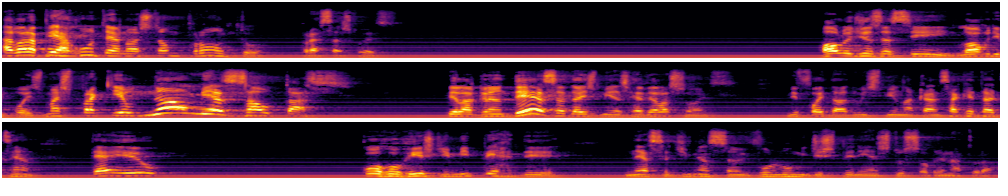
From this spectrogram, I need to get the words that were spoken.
Agora a pergunta é: nós estamos prontos para essas coisas? Paulo diz assim, logo depois: Mas para que eu não me exaltasse pela grandeza das minhas revelações, me foi dado um espinho na carne. Sabe o que ele está dizendo? Até eu corro o risco de me perder nessa dimensão e volume de experiência do sobrenatural.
